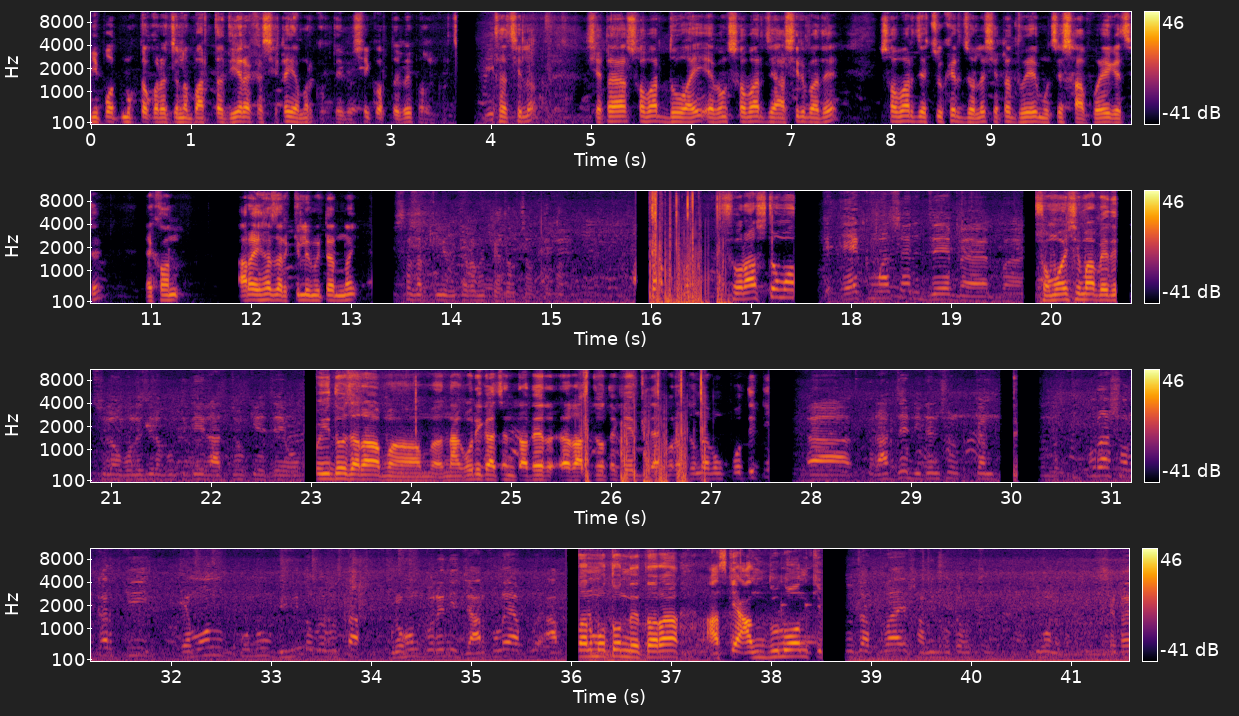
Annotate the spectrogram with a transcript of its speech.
বিপদ মুক্ত করার জন্য বার্তা দিয়ে রাখা সেটাই আমার কর্তব্য সেই কর্তব্যই পালন করছি। ইচ্ছা ছিল সেটা সবার দোয়াই এবং সবার যে আশীর্বাদে সবার যে চোখের জলে সেটা ধুয়ে মুছে সাফ হয়ে গেছে। এখন আড়াই হাজার কিলোমিটার নয়। হাজার কিলোমিটার আমি পেদল চলতে পারব। স্বরাষ্ট্র এক মাসের যে সময়সীমা বেঁধে ছিল বলেছিল প্রতিটি রাজ্যকে যে অবৈধ যারা নাগরিক আছেন তাদের রাজ্য থেকে বিদায় করার জন্য এবং প্রতিটি রাজ্যে ডিটেনশন ক্যাম্প ত্রিপুরা সরকার কি এমন কোনো বিহিত ব্যবস্থা গ্রহণ করেনি যার ফলে আপ- আপনার মতন নেতারা আজকে আন্দোলন কি যাত্রায় সামিল হতে হচ্ছে? কি মনে করেন? সেটা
